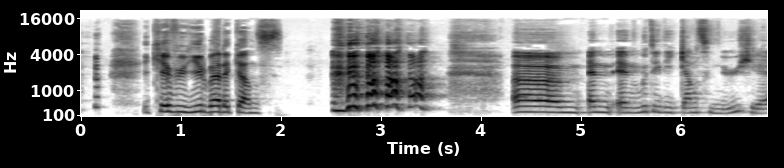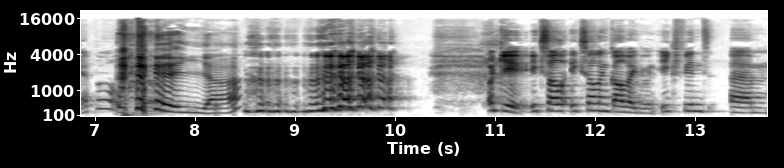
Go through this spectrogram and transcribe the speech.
ik geef u hierbij de kans. Ehm, en, en moet ik die kans nu grijpen? Of, ja. Oké, ik, zal, ik zal een callback doen. Ik vind... ehm,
